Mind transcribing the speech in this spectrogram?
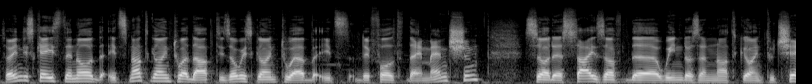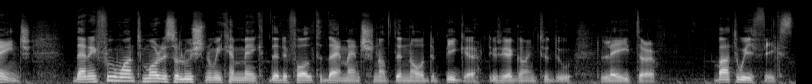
So in this case, the node, it's not going to adapt, it's always going to have its default dimension, so the size of the windows are not going to change. Then if we want more resolution, we can make the default dimension of the node bigger. This we are going to do later but we fixed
